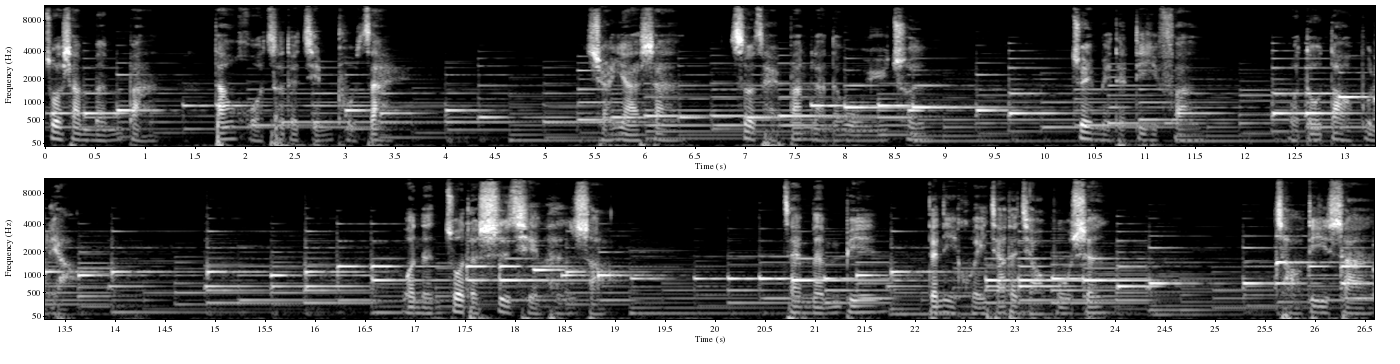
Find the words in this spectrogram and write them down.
坐上门板当火车的柬埔寨，悬崖上色彩斑斓的五渔村，最美的地方我都到不了。我能做的事情很少，在门边等你回家的脚步声，草地上。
